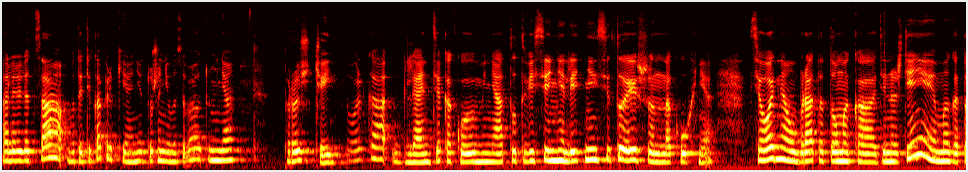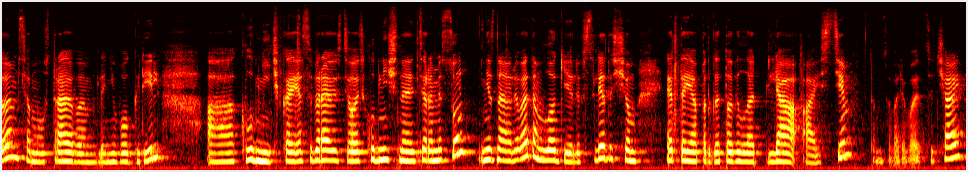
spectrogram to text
А для лица вот эти капельки, они тоже не вызывают у меня прыщей. Только гляньте, какой у меня тут весенне-летний ситуэйшн на кухне. Сегодня у брата Томика день рождения, и мы готовимся, мы устраиваем для него гриль а, клубничка. Я собираюсь сделать клубничное тирамису. Не знаю, ли в этом влоге или в следующем. Это я подготовила для Айсти. Там заваривается чай.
